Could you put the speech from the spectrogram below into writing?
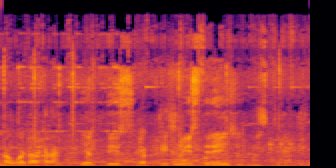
नव्वद अकरा. एकतीस. एकतीस. वीस त्र्याऐंशी. वीस त्र्याऐंशी.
